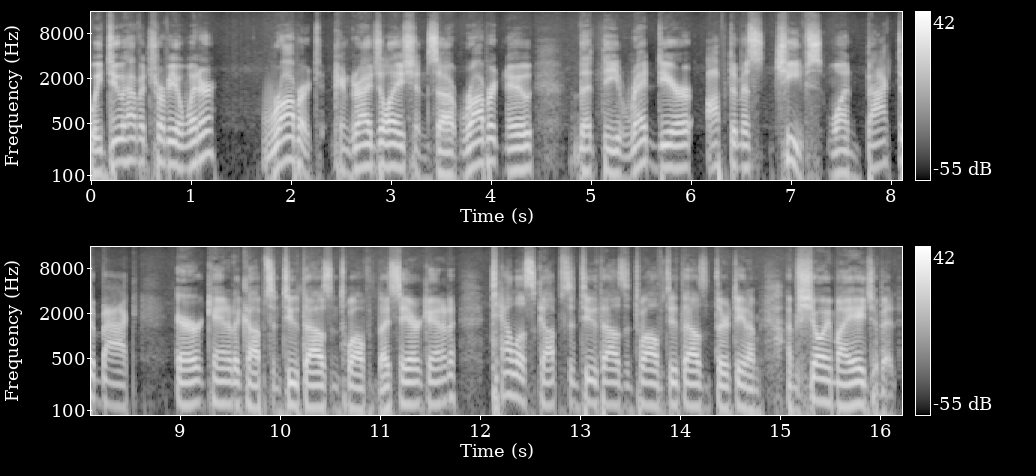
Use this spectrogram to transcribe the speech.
We do have a trivia winner. Robert, congratulations. Uh, Robert knew that the Red Deer Optimist Chiefs won back to back Air Canada Cups in 2012. Did I say Air Canada? Telus Cups in 2012, 2013. I'm I'm showing my age a bit.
